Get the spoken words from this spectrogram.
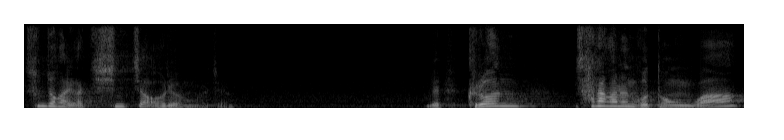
순종하기가 진짜 어려운 거죠. 그런 사랑하는 고통과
